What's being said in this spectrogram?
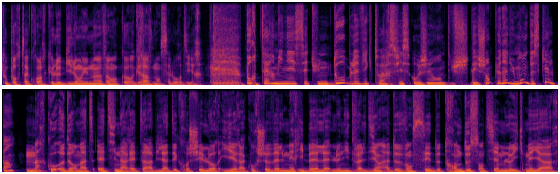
Tout porte à croire que le bilan humain va encore gravement s'alourdir. Pour terminer, c'est une double victoire suisse aux géants des championnats du monde de ski alpin. Marco Odermatt est inarrêtable. Il a décroché l'or hier à Courchevel-Méribel. Le Nidwaldien a devancé de 32 centièmes Loïc Meillard.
